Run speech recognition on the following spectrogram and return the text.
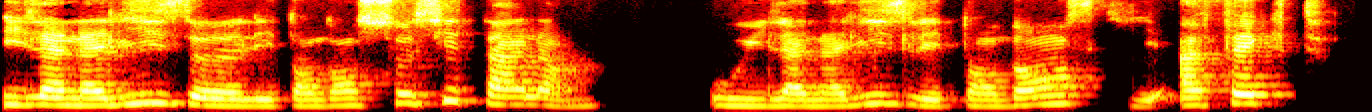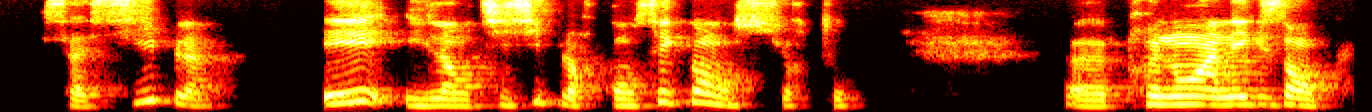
il analyse les tendances sociétales ou il analyse les tendances qui affectent sa cible et il anticipe leurs conséquences surtout. Euh, prenons un exemple.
